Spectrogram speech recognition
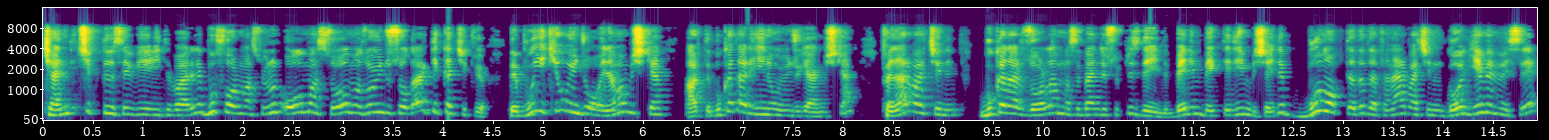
kendi çıktığı seviye itibariyle bu formasyonun olmazsa olmaz oyuncusu olarak dikkat çekiyor. Ve bu iki oyuncu oynamamışken artık bu kadar yeni oyuncu gelmişken Fenerbahçe'nin bu kadar zorlanması bence sürpriz değildi. Benim beklediğim bir şeydi. Bu noktada da Fenerbahçe'nin gol yememesi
